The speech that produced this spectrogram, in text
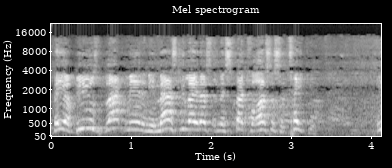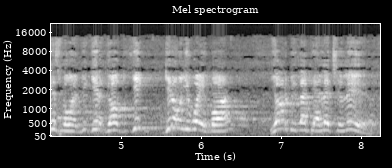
they abuse black men and emasculate us and expect for us to take it. This boy, get, go, get, get on your way, boy. You ought to be lucky I let you live.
